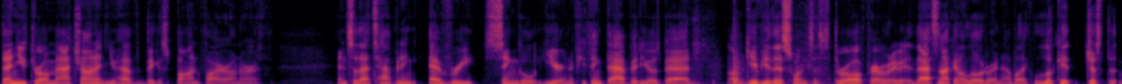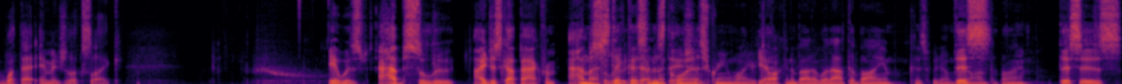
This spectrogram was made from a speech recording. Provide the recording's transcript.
Then you throw a match on it and you have the biggest bonfire on earth. And so that's happening every single year. And if you think that video is bad, I'll give you this one to throw up for everybody. That's not going to load right now, but like look at just the, what that image looks like. It was absolute. I just got back from absolute I'm gonna stick this in the corner of the screen while you're Yeah. talking about it without the volume because we don't, we This- don't have the volume. this is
